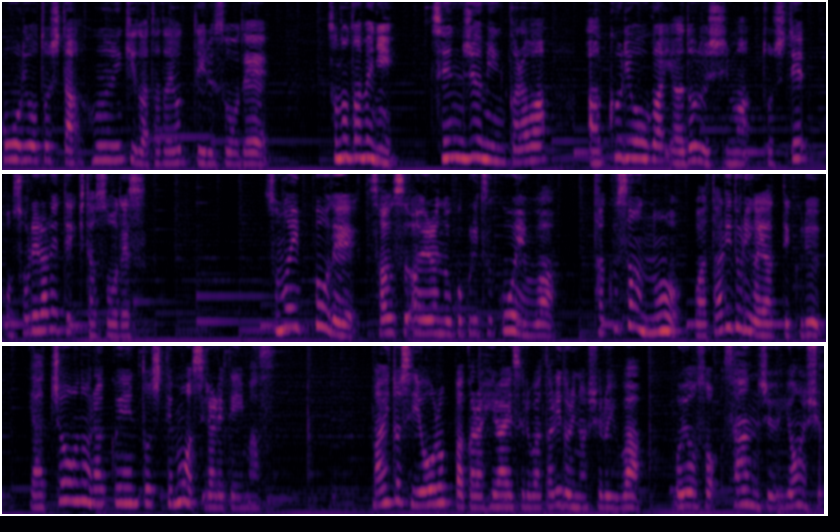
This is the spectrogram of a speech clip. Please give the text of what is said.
荒涼とした雰囲気が漂っているそうでそのために先住民からは悪霊が宿る島として恐れられてきたそうです。その一方でサウスアイランド国立公園はたくさんの渡り鳥がやってくる野鳥の楽園としても知られています。毎年ヨーロッパから飛来する渡り鳥の種類はおよそ34種。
